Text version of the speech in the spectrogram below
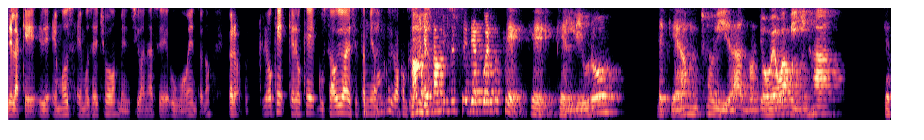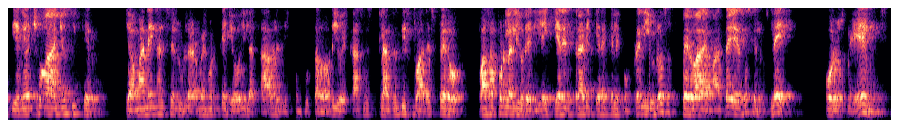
de la que eh, hemos, hemos hecho mención hace un momento, ¿no? Pero creo que, creo que Gustavo iba a decir también algo. Iba a no, yo también estoy de acuerdo que, que, que el libro le queda mucha vida, ¿no? Yo veo a mi hija que tiene ocho años y que ya maneja el celular mejor que yo y la tablet y el computador y ve casos, clases virtuales, pero pasa por la librería y quiere entrar y quiere que le compre libros, pero además de eso se los lee o los leemos.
